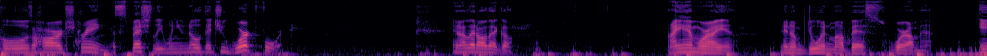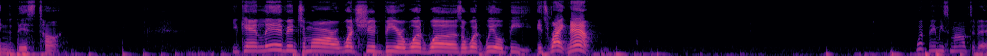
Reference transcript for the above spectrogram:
pulls a hard string, especially when you know that you worked for it. And I let all that go. I am where I am, and I'm doing my best where I'm at in this time. You can't live in tomorrow what should be or what was or what will be. It's right now. What made me smile today?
